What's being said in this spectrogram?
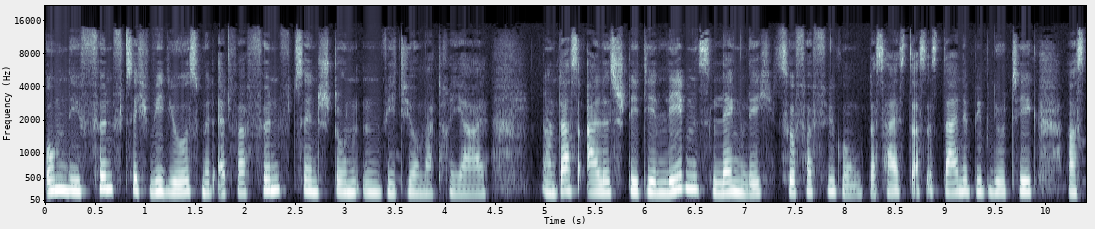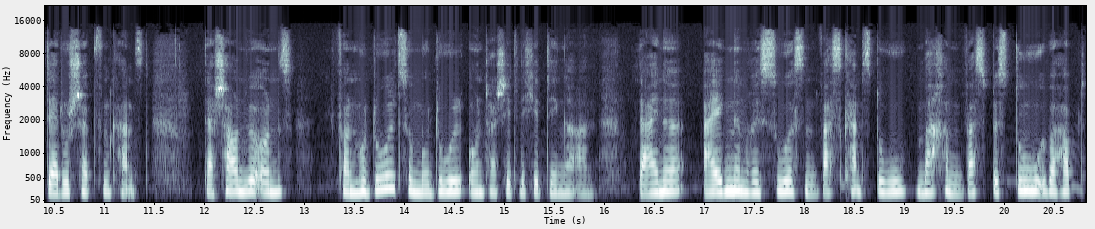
um die 50 Videos mit etwa 15 Stunden Videomaterial. Und das alles steht dir lebenslänglich zur Verfügung. Das heißt, das ist deine Bibliothek, aus der du schöpfen kannst. Da schauen wir uns von Modul zu Modul unterschiedliche Dinge an deine eigenen Ressourcen. Was kannst du machen? Was bist du überhaupt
